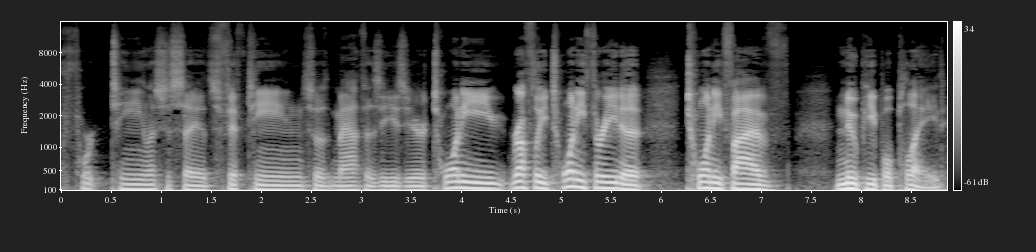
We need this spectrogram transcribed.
14, let's just say it's 15, so math is easier. 20 roughly 23 to 25 new people played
